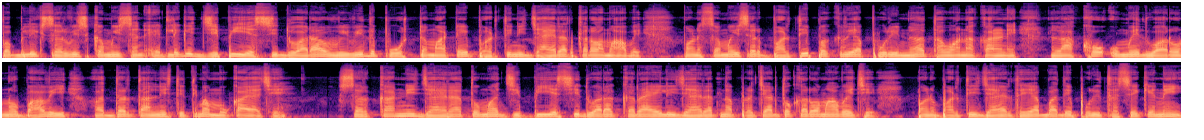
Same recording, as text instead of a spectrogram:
પબ્લિક સર્વિસ કમિશન એટલે કે જીપીએસસી દ્વારા વિવિધ પોસ્ટ માટે ભરતીની જાહેરાત કરવામાં આવે. પણ સમયસર ભરતી પ્રક્રિયા પૂરી ન થવાના કારણે લાખો ઉમેદવારોનો ભાવિ અદ્ધરતાલની સ્થિતિમાં મુકાયા છે. સરકારની જાહેરાતોમાં જીપીએસસી દ્વારા કરાયેલી જાહેરાતના પ્રચાર તો કરવામાં આવે છે પણ ભરતી જાહેર થયા બાદ એ પૂરી થશે કે નહીં,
